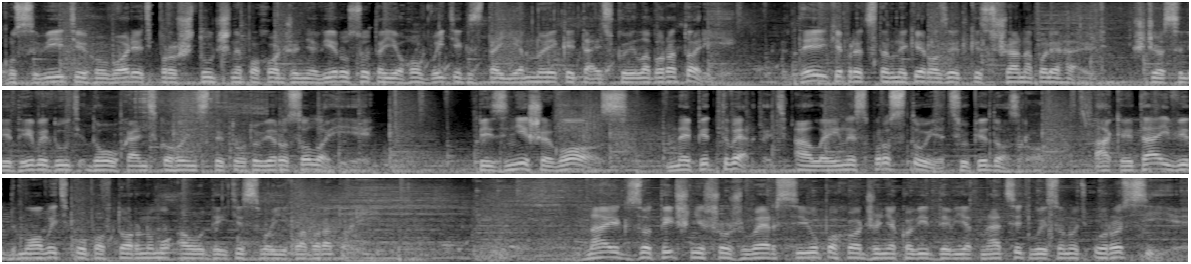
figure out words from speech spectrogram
У світі говорять про штучне походження вірусу та його витік з таємної китайської лабораторії. Деякі представники розвідки США наполягають, що сліди ведуть до Уханського інституту вірусології. Пізніше ВООЗ не підтвердить, але й не спростує цю підозру. А Китай відмовить у повторному аудиті своїх лабораторій. Найекзотичнішу ж версію походження COVID-19 висунуть у Росії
